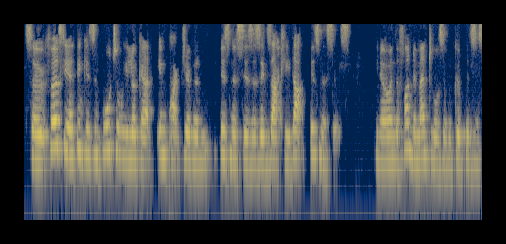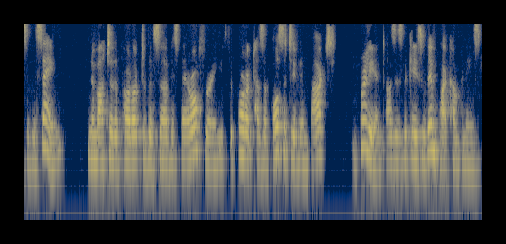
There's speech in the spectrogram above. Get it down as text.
So, firstly, I think it's important we look at impact driven businesses as exactly that businesses you know, and the fundamentals of a good business are the same, no matter the product or the service they're offering. If the product has a positive impact, brilliant, as is the case with impact companies.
